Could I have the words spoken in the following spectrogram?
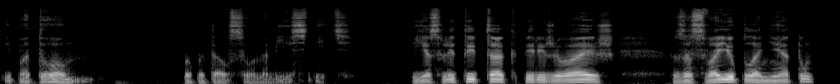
И потом, — попытался он объяснить, — если ты так переживаешь за свою планету,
